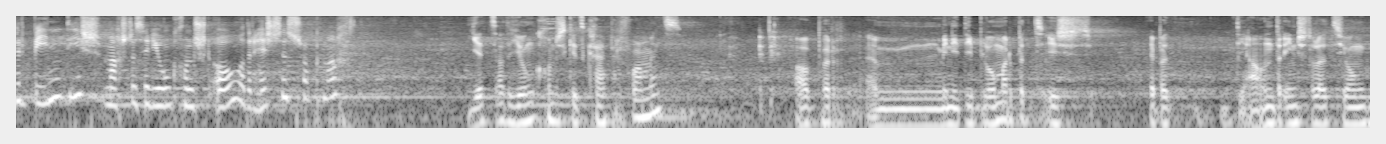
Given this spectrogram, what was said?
verbindest. Machst du das in der Jungkunst auch oder hast du das schon gemacht? Jetzt an der Jungkunst gibt es keine Performance. Aber ähm, meine Diplomarbeit ist eben die andere Installation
